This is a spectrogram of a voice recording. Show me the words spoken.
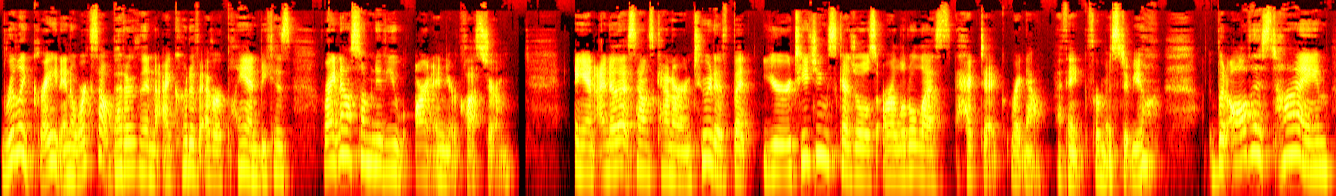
really great and it works out better than I could have ever planned because right now, so many of you aren't in your classroom. And I know that sounds counterintuitive, but your teaching schedules are a little less hectic right now, I think, for most of you. But all this time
